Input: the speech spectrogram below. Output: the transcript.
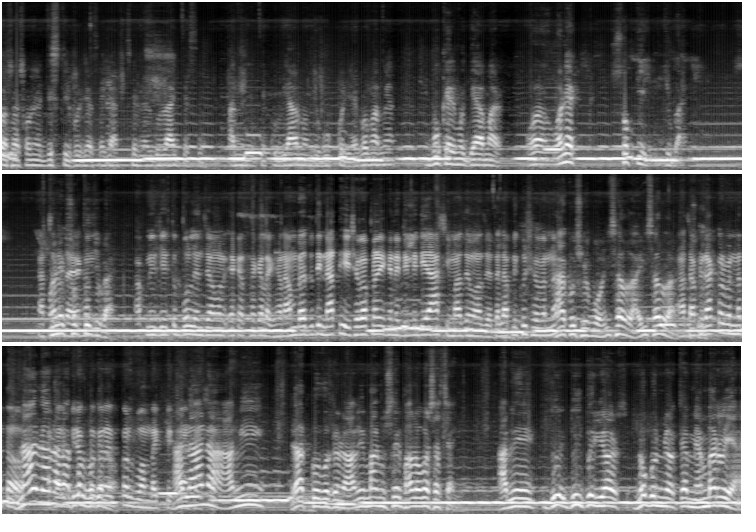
প্রশাসনের দৃষ্টি পড়েছে চ্যানেলগুলো আসতেছে আমি এতে খুবই আনন্দ ভোগ করি এবং আমি বুকের মধ্যে আমার অনেক শক্তি যোগায় আচ্ছা অনেক শক্তি যোগায় আপনি যেহেতু বললেন যে আমার একা থাকা লাগে আর আমরা যদি নাতি হিসেবে আপনার এখানে ডেলি দিয়ে আসি মাঝে মাঝে তাহলে আপনি খুশি হবেন না? খুশি হব ইনশাল্লাহ ইনশাল্লাহ। আচ্ছা আপনি রাগ করবেন না তো? না, না, না, বিরক্ত করব করে করব আমরা না না আমি রাগ করব কেন? আমি মানুষের ভালোবাসা চাই। আমি দুই দুই পরিবার নগণ্য একটা মেম্বার হইয়া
